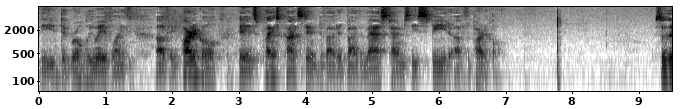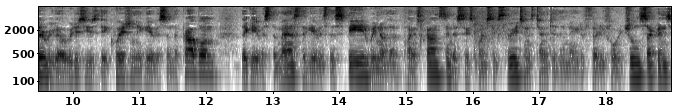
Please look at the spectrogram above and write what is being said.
the de Broglie wavelength of a particle is Planck's constant divided by the mass times the speed of the particle. So there we go. We just used the equation they gave us in the problem. They gave us the mass, they gave us the speed. We know that Planck's constant is 6.63 times 10 to the negative 34 joule seconds.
